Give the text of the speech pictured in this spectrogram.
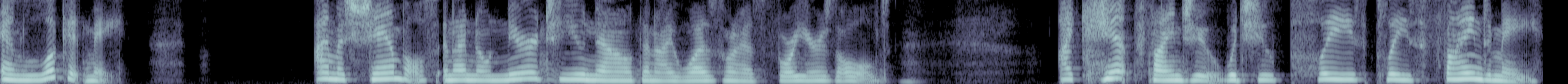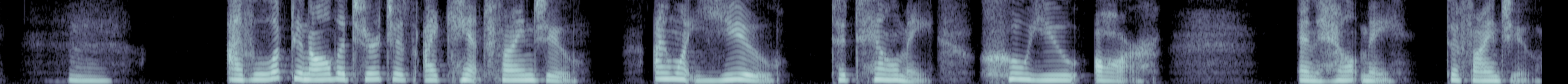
and look at me. I'm a shambles, and I'm no nearer to you now than I was when I was four years old. I can't find you. Would you please, please find me? Mm. I've looked in all the churches. I can't find you. I want you to tell me who you are and help me to find you.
